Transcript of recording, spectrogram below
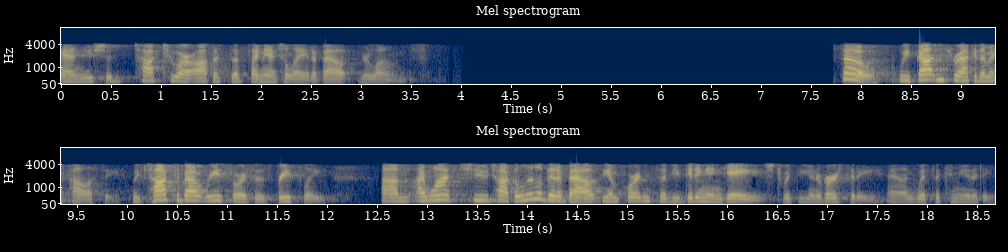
and you should talk to our Office of Financial Aid about your loans. So, we've gotten through academic policy. We've talked about resources briefly. Um, I want to talk a little bit about the importance of you getting engaged with the university and with the community.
